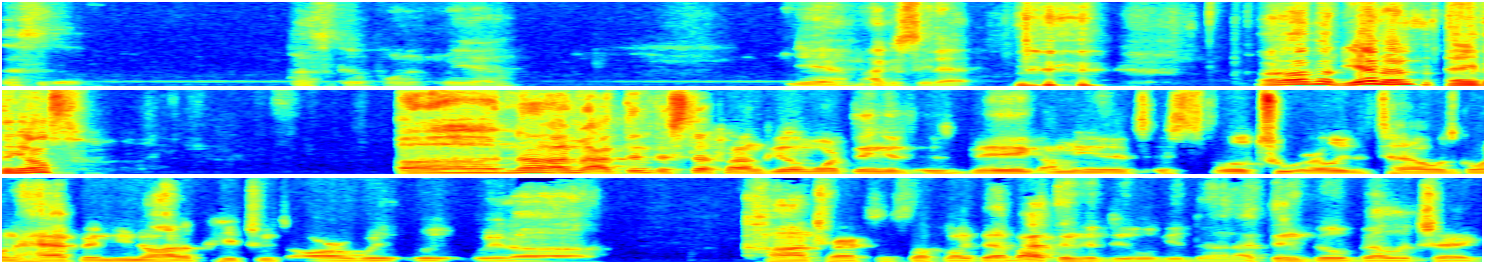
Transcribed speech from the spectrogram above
That's a good. That's a good point. Yeah. Yeah, I can see that. uh, but yeah, man. Anything else? Uh no, I mean I think the Stephon Gilmore thing is, is big. I mean it's it's a little too early to tell what's going to happen. You know how the Patriots are with with with uh contracts and stuff like that. But I think the deal will get done. I think Bill Belichick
